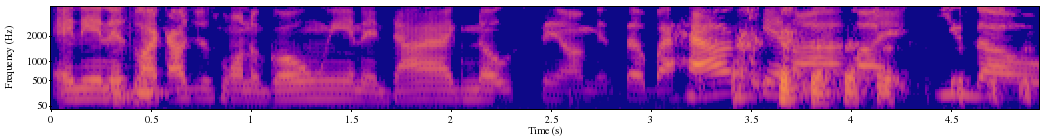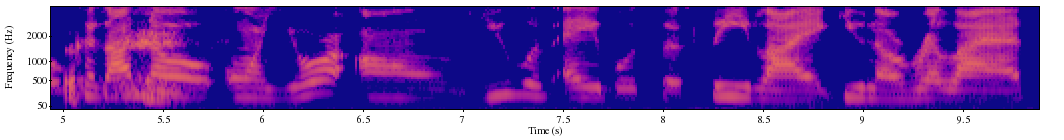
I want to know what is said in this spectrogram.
and then it's mm-hmm. like I just want to go in and diagnose them and stuff. But how can I like you know? Because I know on your own you was able to see like you know realize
